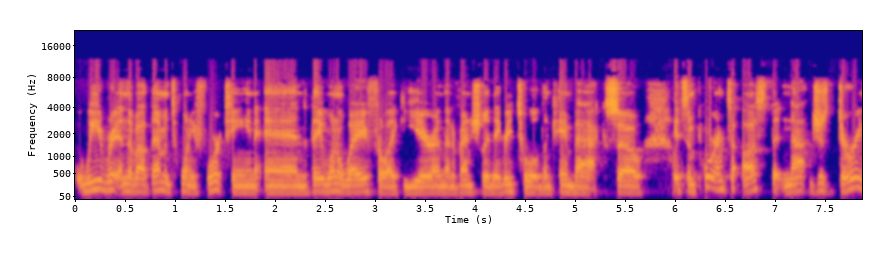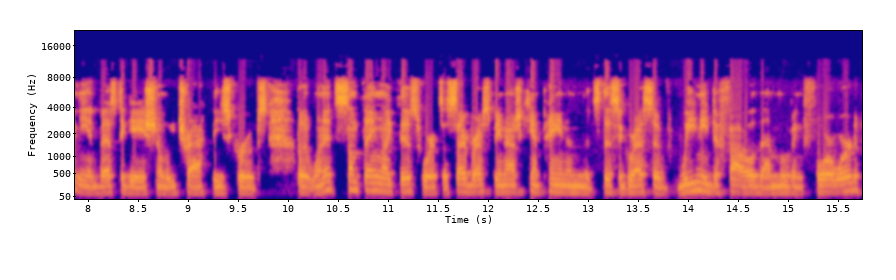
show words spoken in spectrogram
we written about them in 2014 and they went away for like a year and then eventually they retooled and came back. So it's important to us that not just during the investigation we track these groups, but when it's something like this where it's a cyber espionage campaign and it's this aggressive, we need to follow them moving forward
